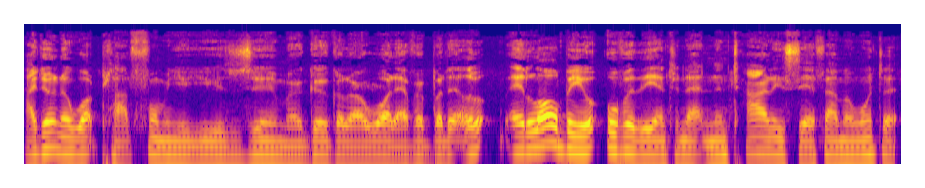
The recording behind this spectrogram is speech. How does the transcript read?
I don't know what platform you use, Zoom or Google or whatever, but it'll, it'll all be over the internet and entirely safe, Emma, won't it?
